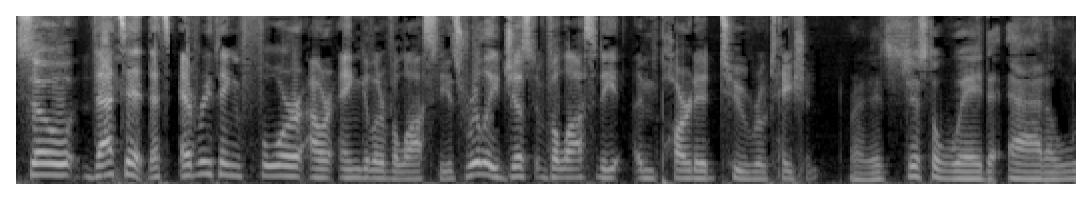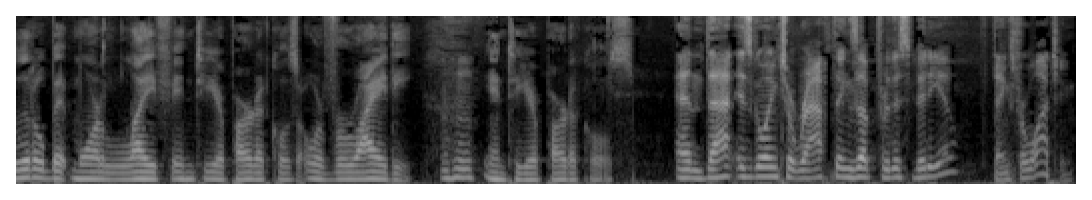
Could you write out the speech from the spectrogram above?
So that's it. That's everything for our angular velocity. It's really just velocity imparted to rotation. Right, it's just a way to add a little bit more life into your particles or variety mm-hmm. into your particles. And that is going to wrap things up for this video. Thanks for watching.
